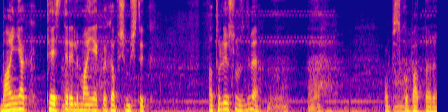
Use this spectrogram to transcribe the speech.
Manyak, testereli manyakla kapışmıştık. Hatırlıyorsunuz değil mi? O psikopatları.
